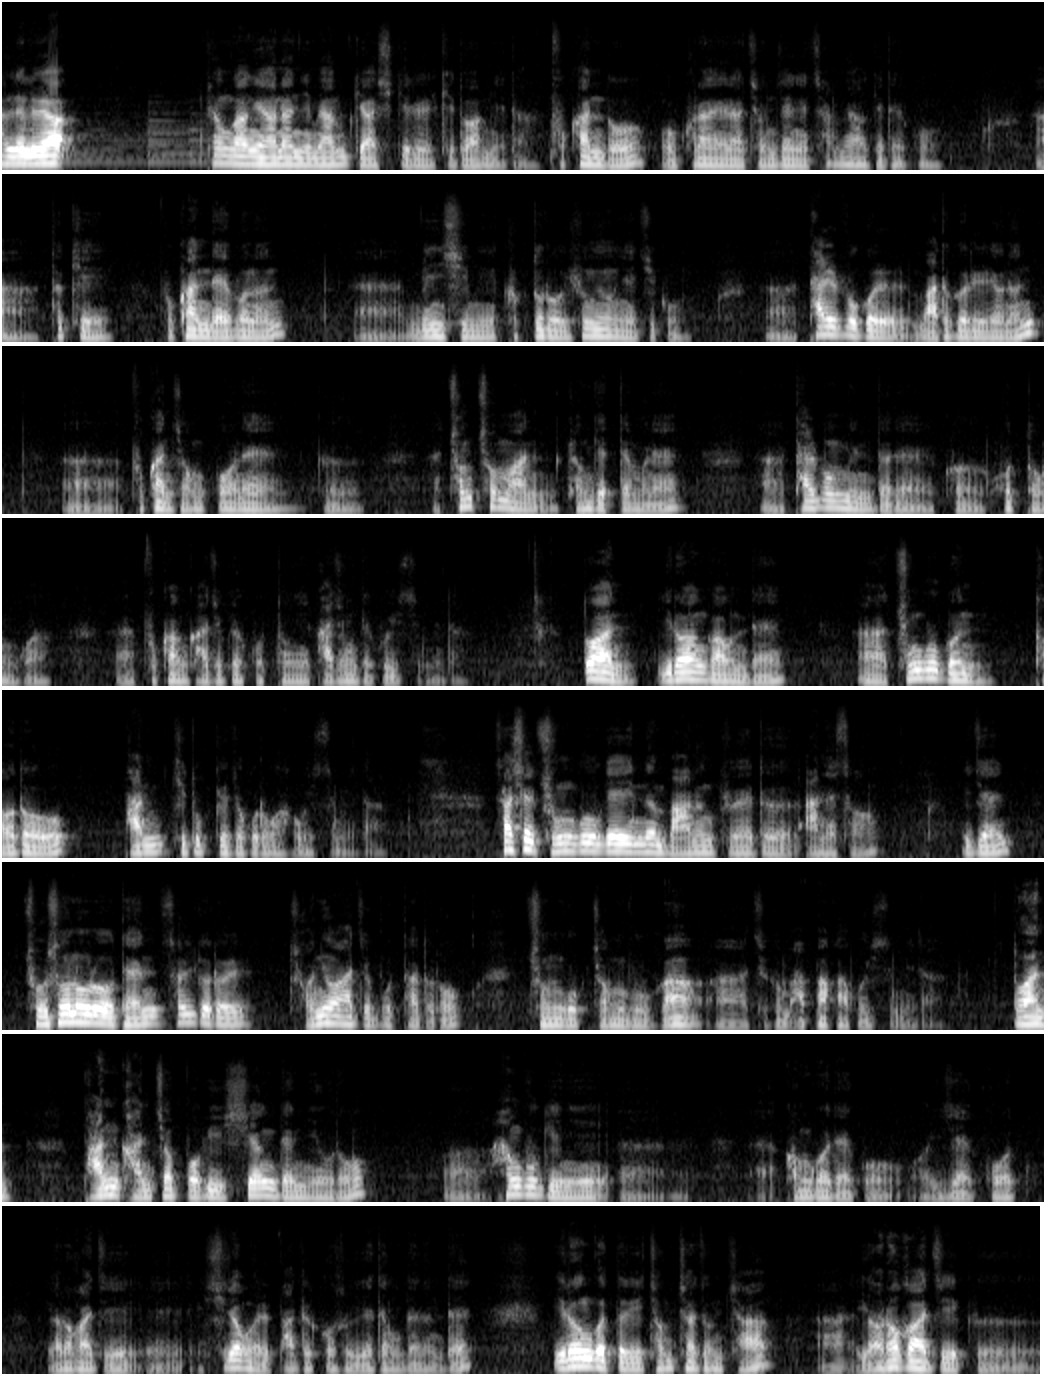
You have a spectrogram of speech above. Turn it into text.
할렐루야. 평강의 하나님이 함께 하시기를 기도합니다. 북한도 우크라이나 전쟁에 참여하게 되고, 아, 특히 북한 내부는 아, 민심이 극도로 흉흉해지고, 아, 탈북을 마득으려는 아, 북한 정권의 그 촘촘한 경계 때문에 아, 탈북민들의 그 고통과 아, 북한 가족의 고통이 가중되고 있습니다. 또한 이러한 가운데 아, 중국은 더더욱 반기독교적으로 하고 있습니다. 사실 중국에 있는 많은 교회들 안에서 이제 조선어로 된 설교를 전혀 하지 못하도록 중국 정부가 아, 지금 압박하고 있습니다. 또한 반간첩법이 시행된 이후로 어, 한국인이 검거되고 어, 이제 곧 여러 가지 에, 실형을 받을 것으로 예상되는데 이런 것들이 점차 점차 아, 여러 가지 그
